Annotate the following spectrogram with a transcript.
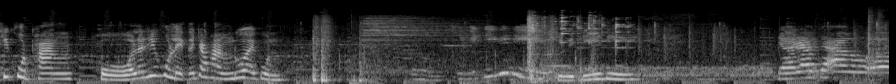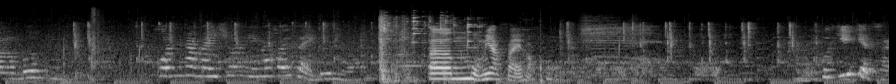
ที่ขุดพังโหแล้วที่ขุดเหล็กก็จะพังด้วยคุณชีวิตดีดีดีชีวิตดีดี เดี๋ยวเราจะเอาเอ่อบึ้มคุณทำไมช่วงนี้ไม่ค่อยใส่บึ้มเหรอเอิมผมอยากใส่ครับ คุณขี้เกียจใส่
